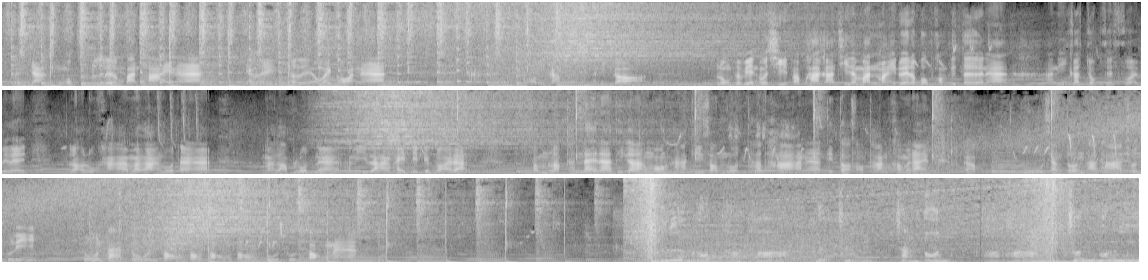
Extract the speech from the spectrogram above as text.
เนื่องจากงบเริ่มบานปลายนะอย่างเลยก็เลยเอาไว้ก่อนนะอ่าพร้อมกับอันนี้ก็ลงทะเบียนหัวฉีดปรับค่าการฉีดน้ำมันใหม่ด้วยระบบคอมพิวเตอร์นะฮะอันนี้ก็จบสวยๆไปเลยรอลูกค้ามาล้างรถนะฮะมารับรถนะฮะอันนี้ล้างให้เสร็จเรียบร้อยแล้วสำหรับท่านใดนะที่กำลังมองหาที่ซ่อมรถทาทานะ ติดต่อสอบถามเข้ามาได้กับอู่ช่างต้นทาทาชนบุรี 0802222002 นะ เรื่องรถทาทา นึกถึงช่างต้นทาทาชนบุรี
